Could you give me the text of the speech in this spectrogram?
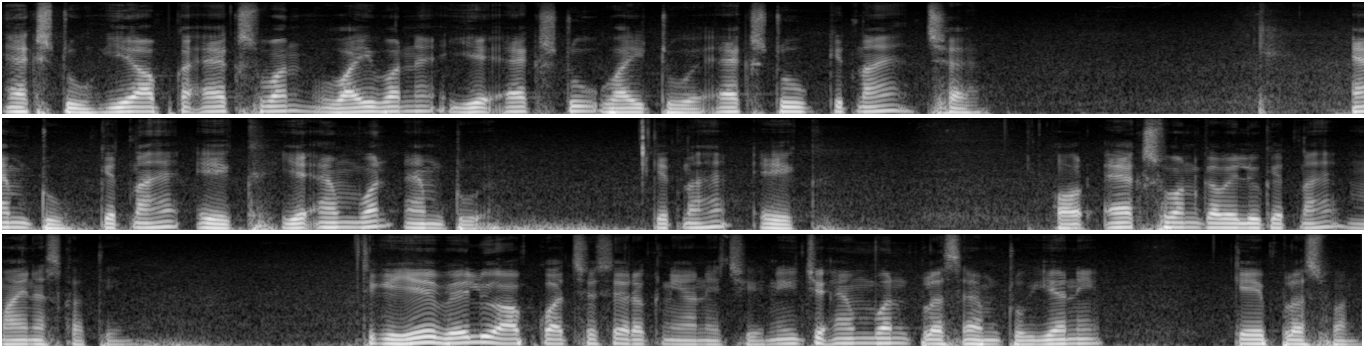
एक्स टू ये आपका एक्स वन वाई वन है, ये एक्स टू वाई टू है। एक्स टू कितना है? छः एम टू कितना है? एक। ये एम वन एम टू है। कितना है? एक। और एक्स वन का वैल्यू कितना है? माइनस का तीन। ठीक है, ये वैल्यू आपको अच्छे से रखनी आनी चाहिए। नीचे M one plus M two यानी के प्लस वन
